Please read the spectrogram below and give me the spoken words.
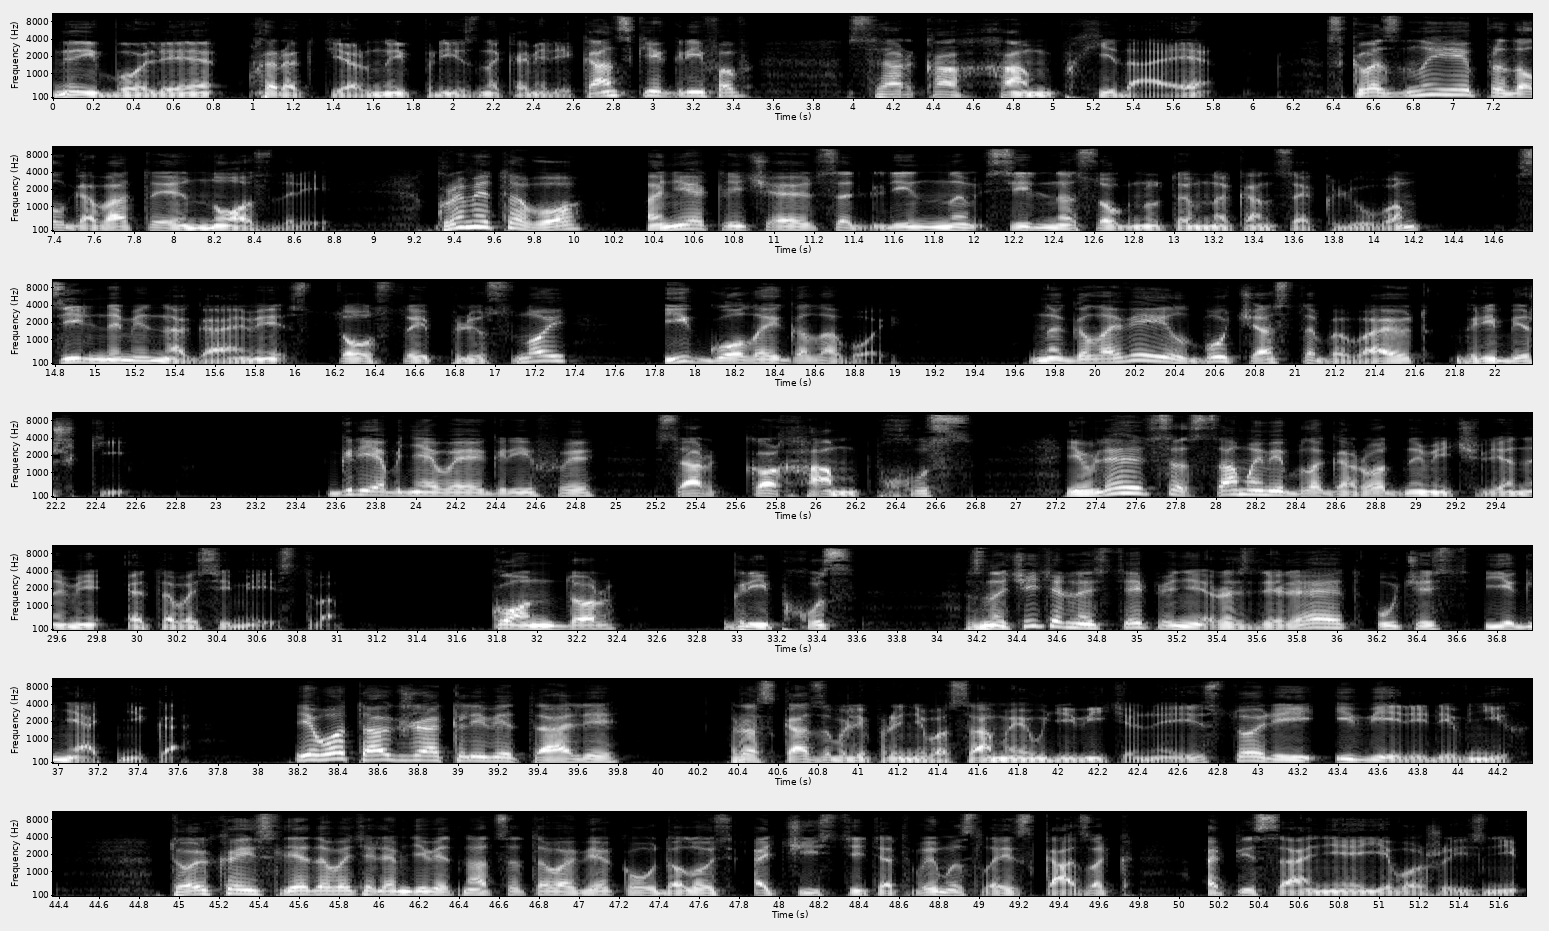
Наиболее характерный признак американских грифов – саркахампхидае – сквозные продолговатые ноздри. Кроме того, они отличаются длинным, сильно согнутым на конце клювом, сильными ногами с толстой плюсной и голой головой. На голове и лбу часто бывают гребешки. Гребневые грифы Саркохампхус являются самыми благородными членами этого семейства. Кондор Грипхус в значительной степени разделяет участь ягнятника. Его также оклеветали, рассказывали про него самые удивительные истории и верили в них. Только исследователям XIX века удалось очистить от вымысла и сказок описание его жизни.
